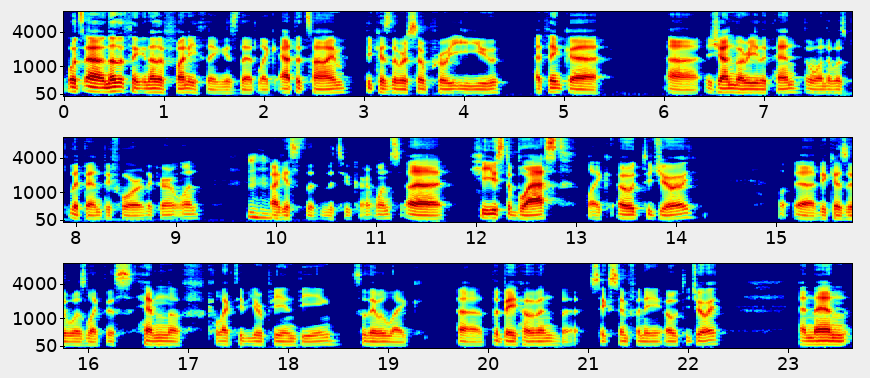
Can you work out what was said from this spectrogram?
what's uh, another thing? Another funny thing is that like at the time because they were so pro EU, I think uh, uh, Jean Marie Le Pen, the one that was Le Pen before the current one, Mhm. I guess the, the two current ones. Uh, he used to blast like "Ode to Joy" uh, because it was like this hymn of collective European being. So they were like uh, the Beethoven, the Sixth Symphony, "Ode to Joy," and then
